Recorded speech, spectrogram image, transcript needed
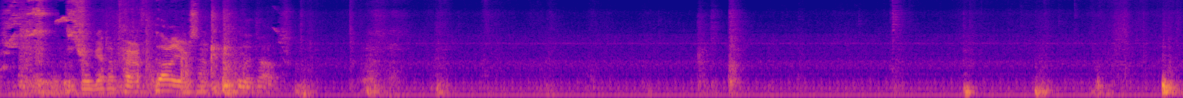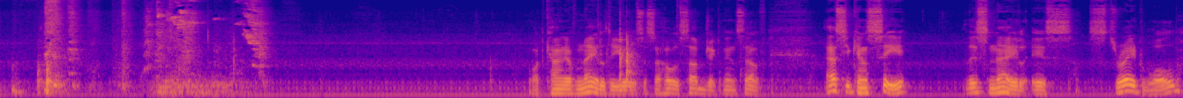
So get a pair of pliers and pull it out. What kind of nail to use is a whole subject in itself. As you can see, this nail is straight walled.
